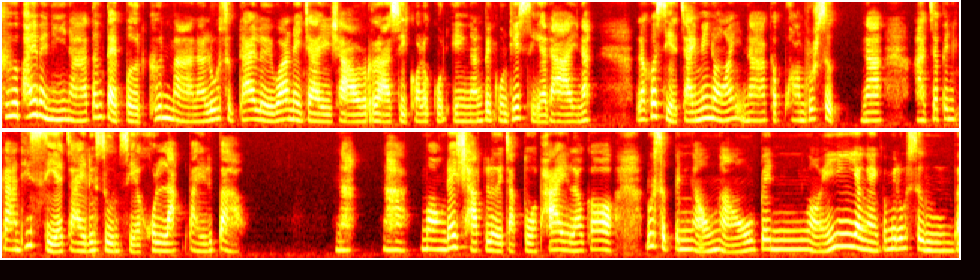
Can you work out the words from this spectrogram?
คือไพ่ใบนี้นะตั้งแต่เปิดขึ้นมานะรู้สึกได้เลยว่าในใจชาวราศีกรกฎเองนั้นเป็นคนที่เสียดายนะแล้วก็เสียใจไม่น้อยนะกับความรู้สึกนะอาจจะเป็นการที่เสียใจหรือสูญเสียคนรักไปหรือเปล่านะ นะคะมองได้ชัดเลยจากตัวไพ่แล้วก็รู้สึกเป็นเหงาเหงาเป็นหงอยยังไงก็ไม่รู้ซึมไป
